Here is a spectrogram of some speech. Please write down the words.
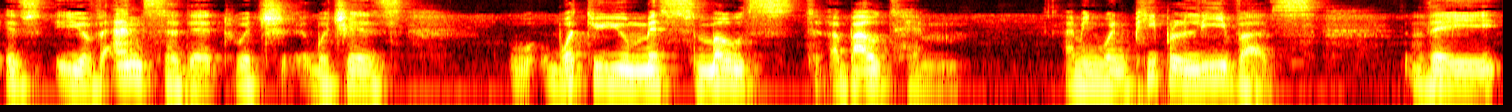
is you've answered it, which, which is, what do you miss most about him? I mean, when people leave us, they,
